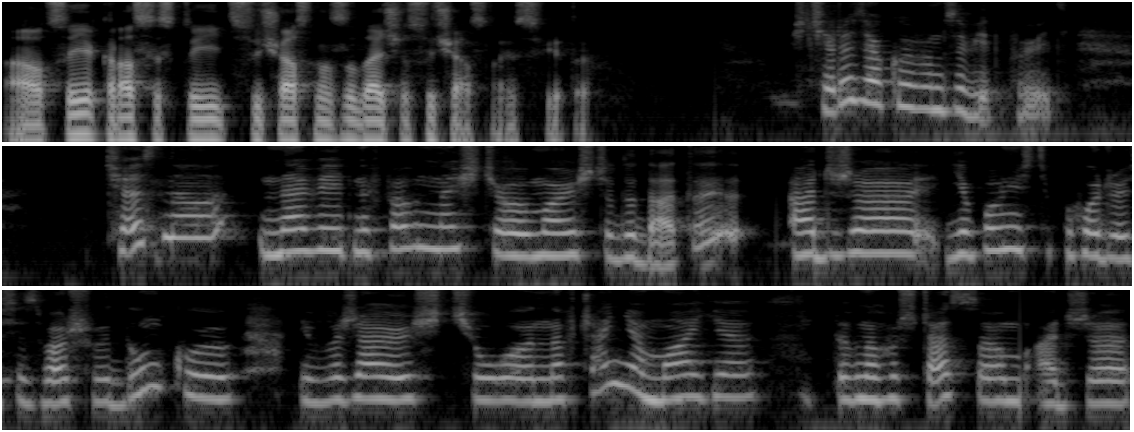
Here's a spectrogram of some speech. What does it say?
А це якраз і стоїть сучасна задача сучасної освіти. Щиро дякую вам за відповідь. Чесно, навіть не впевнена, що маю що додати, адже я повністю погоджуюся з вашою думкою і вважаю, що навчання має ногу з часом, адже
